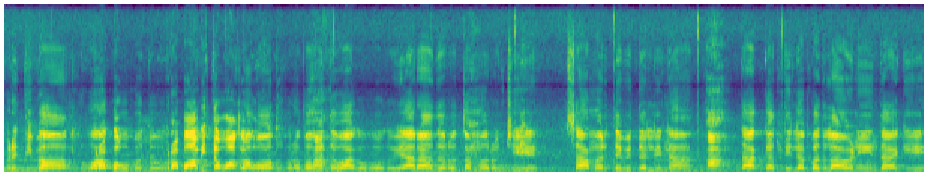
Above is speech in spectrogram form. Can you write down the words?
ಪ್ರತಿಭಾವಾಗುವುದು ಪ್ರಭಾವಿತವಾಗಬಹುದು. ಪ್ರಭಾ- ಪ್ರಭಾವಿತವಾಗಬಹುದು. ಯಾರಾದರೂ ತಮ್ಮ ರುಚಿ ಸಾಮರ್ಥ್ಯವಿದ್ದಲ್ಲಿನ ತಾಕತ್ತಿನ ಬದಲಾವಣೆಯಿಂದಾಗಿ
